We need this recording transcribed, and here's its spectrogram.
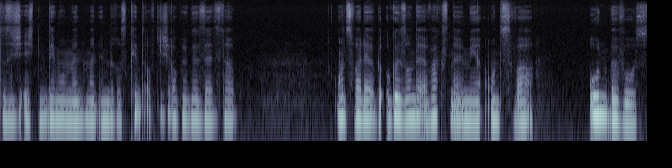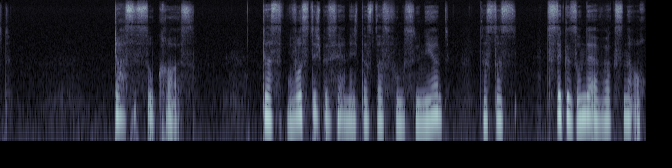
Dass ich echt in dem Moment mein inneres Kind auf die Schaukel gesetzt habe. Und zwar der gesunde Erwachsene in mir. Und zwar unbewusst. Das ist so krass. Das wusste ich bisher nicht, dass das funktioniert. Dass das, dass der gesunde Erwachsene auch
